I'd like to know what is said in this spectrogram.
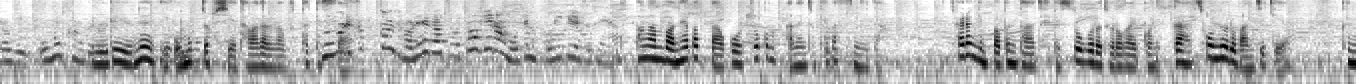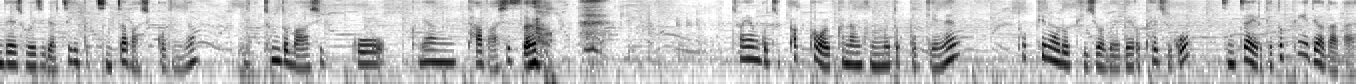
여기 오목한 그릇. 요리유는 이 오목 접시에 담아달라고 부탁했어요. 국물을 조금 덜 해가지고 떡이랑 오뎅 보이게 해주세요. 팡 한번 해봤다고 조금 아는 척 해봤습니다. 촬영 김밥은 다 제 뱃속으로 들어갈 거니까 손으로 만질게요. 근데 저희 집 야채 김밥 진짜 맛있거든요. 무침도 맛있고 그냥 다 맛있어요. 청양고추 팍팍 얼큰한 국물 떡볶이는 토핑으로 비주얼 레벨업 해주고 진짜 이렇게 토핑이 되어 나가요.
